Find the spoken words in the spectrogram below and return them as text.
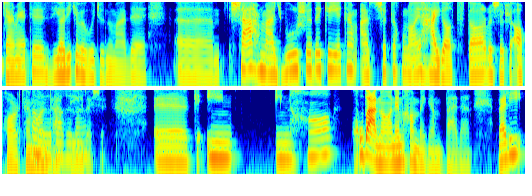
جمعیت زیادی که به وجود اومده شهر مجبور شده که یکم از شکل خونه های حیاتدار به شکل آپارتمان آره، تبدیل بشه. که این اینها خوبن نمی‌خوام بگم بدن. ولی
